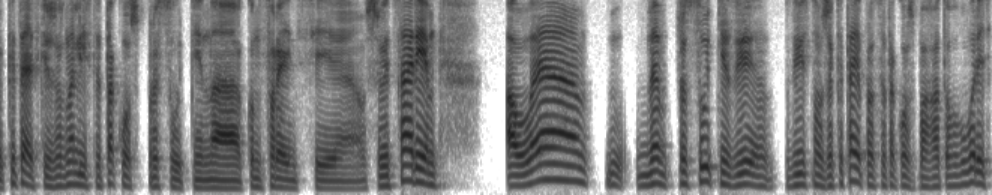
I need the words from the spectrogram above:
е, китайські журналісти також присутні на конференції в Швейцарії, але не присутні, звісно, вже Китай. Про це також багато говорять.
